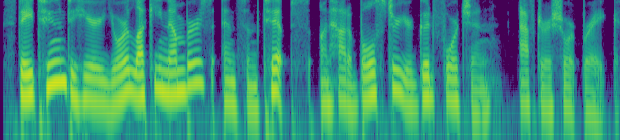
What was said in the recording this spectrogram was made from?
Stay tuned to hear your lucky numbers and some tips on how to bolster your good fortune after a short break.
